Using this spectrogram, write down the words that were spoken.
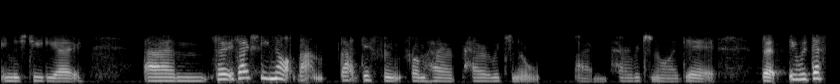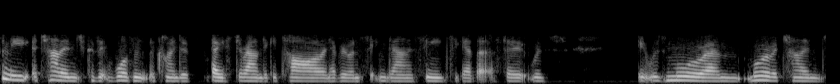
in the studio. Um, so it's actually not that that different from her her original um, her original idea. But it was definitely a challenge because it wasn't the kind of based around a guitar and everyone sitting down and singing together. So it was it was more um, more of a challenge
